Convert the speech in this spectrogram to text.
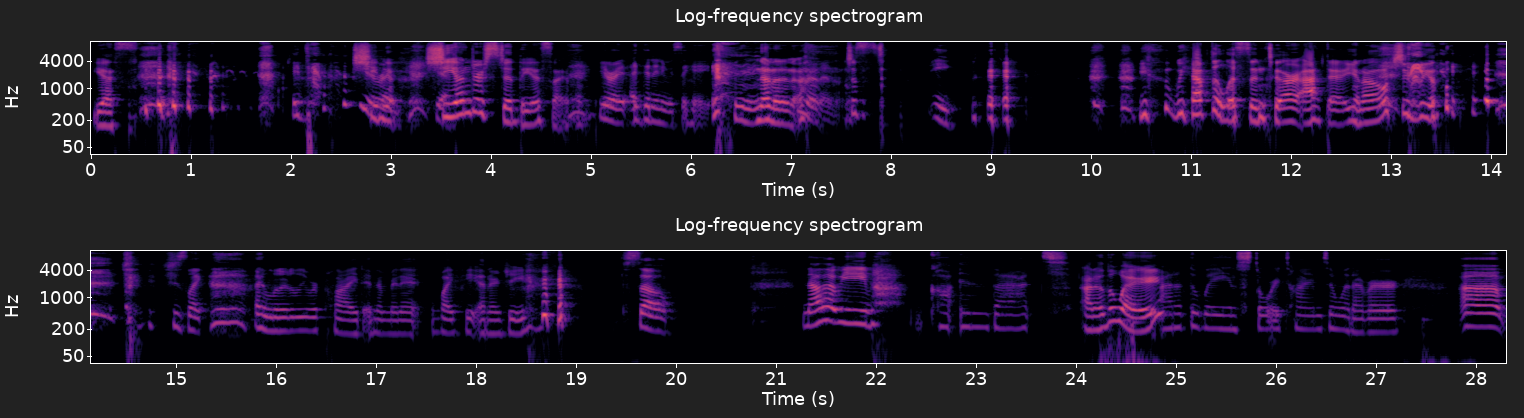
yes. She You're knew, right. she Yes. understood the assignment. You're right. I didn't even say hey. No, no, no, no. No, no, no. Just, E. we have to listen to our ate, you know? She's the She's like, I literally replied in a minute, wifey energy. so now that we've gotten that out of the way. out of the way in story times and whatever, um,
